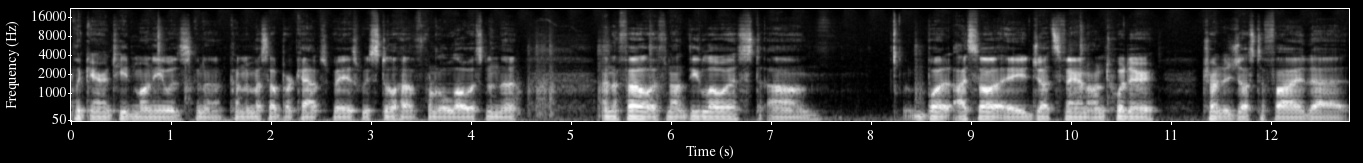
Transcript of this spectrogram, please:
the guaranteed money was gonna kind of mess up our cap space. We still have one of the lowest in the NFL, if not the lowest. Um, but I saw a Jets fan on Twitter trying to justify that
